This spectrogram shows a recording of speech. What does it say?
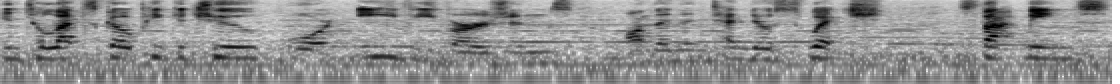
into Let's Go Pikachu or Eevee versions on the Nintendo Switch. So that means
